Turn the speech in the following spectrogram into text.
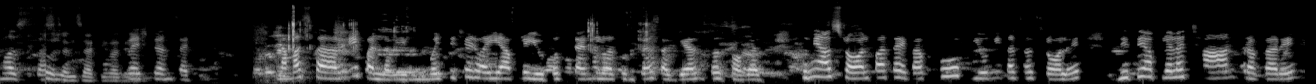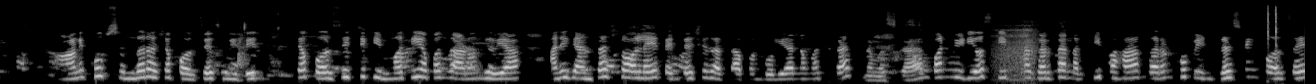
मस्त. वेस्टर्नसाठी वगैरे. वेस्टर्नसाठी नमस्कार मी पल्लवी. मुंबईची खेळवाई या आपल्या युट्यूब चॅनल वर तुमच्या सगळ्यांचं स्वागत. तुम्ही हा स्टॉल पाहताय का? खूप युनिक असा स्टॉल आहे जिथे आपल्याला छान प्रकारे आणि खूप सुंदर अशा पर्सेस मिळतील. त्या पर्सेसची किंमतही आपण जाणून घेऊया. आणि ज्यांचा स्टॉल आहे त्यांच्याशी आता आपण बोलूया. नमस्कार. नमस्कार. आपण व्हिडिओ स्किप न करता नक्की पहा कारण खूप इंटरेस्टिंग पर्स आहे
